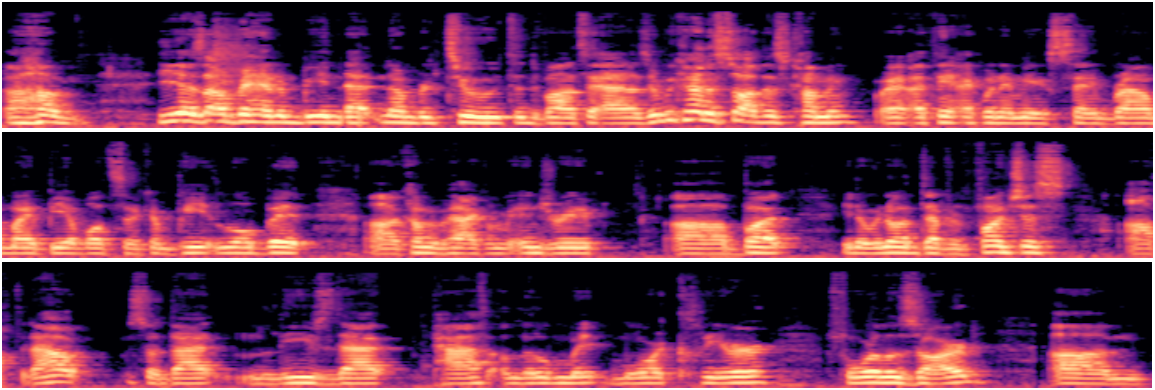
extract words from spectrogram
Um, he has upper hand of being that number two to Davante Adams, and we kind of saw this coming, right? I think Equanimeous St. Brown might be able to compete a little bit uh, coming back from injury, uh, but you know we know Devin Funchess opted out, so that leaves that path a little bit more clearer for Lazard. Um,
